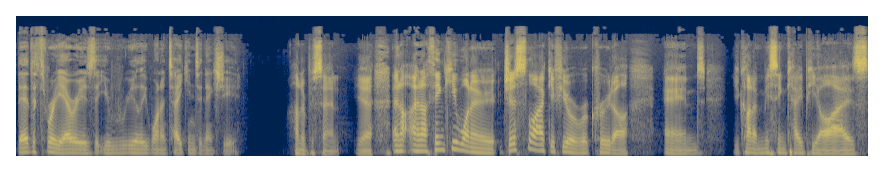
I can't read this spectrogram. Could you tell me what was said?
they're the three areas that you really want to take into next year. Hundred percent, yeah, and and I think you want to just like if you're a recruiter and you're kind of missing KPIs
